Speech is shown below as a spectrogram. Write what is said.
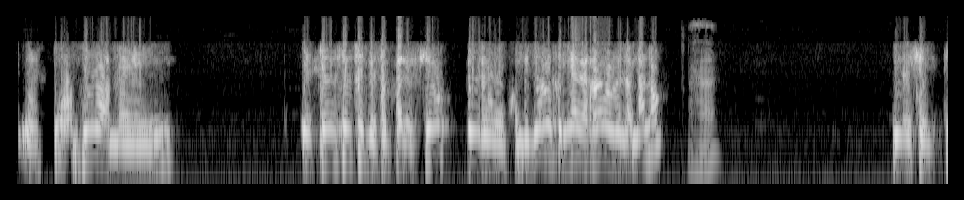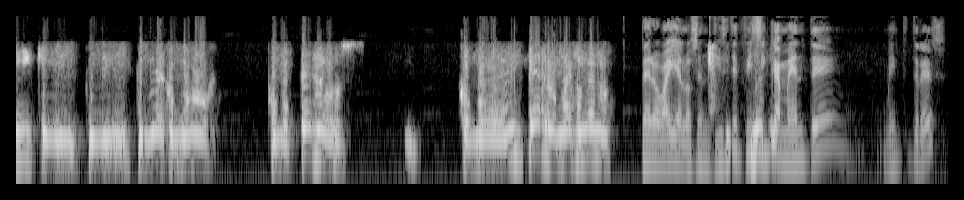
este, ayúdame. Entonces se desapareció, pero como yo lo tenía agarrado de la mano, Ajá. me sentí que, que tenía como unos, como pelos, como un perro más o menos. Pero vaya, ¿lo sentiste físicamente, 23?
